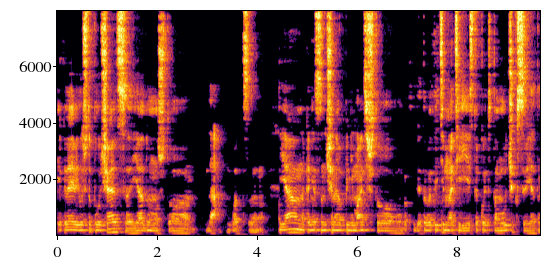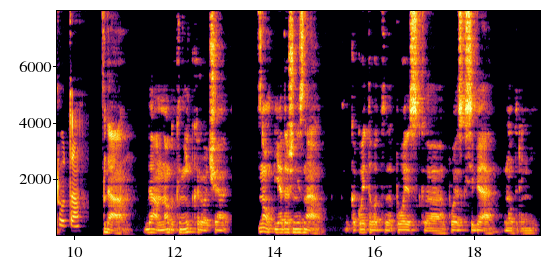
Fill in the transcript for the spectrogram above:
И когда я видел, что получается, я думал, что да, вот э, я наконец-то начинаю понимать, что вот где-то в этой темноте есть какой-то там лучик света. Круто. Да, да, много книг, короче. Ну, я даже не знаю, какой-то вот э, поиск, э, поиск себя внутренний.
